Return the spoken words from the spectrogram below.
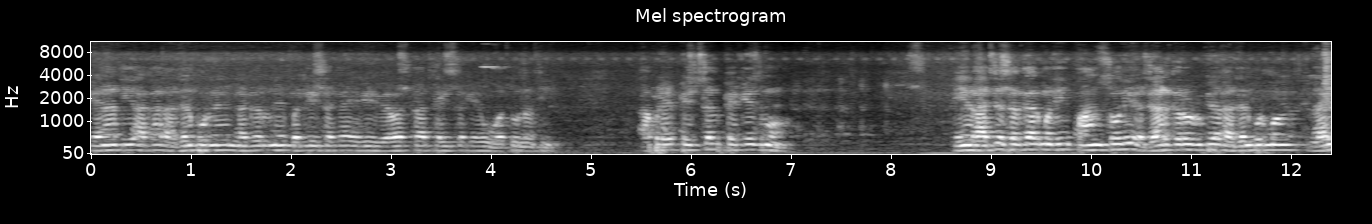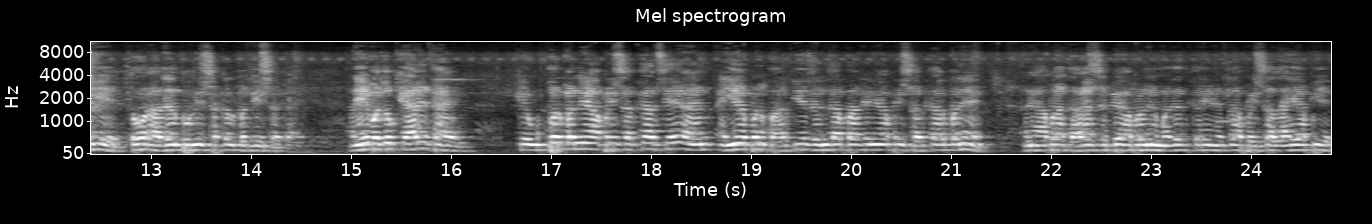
એનાથી આખા રાધનપુરને, નગરને બદલી શકાય એવી વ્યવસ્થા થઈ શકે એવું હોતું નથી. આપણે પેસ્ટલ પેકેજમાં અહીંયા રાજ્ય સરકારમાંથી પાંચસો થી હજાર કરોડ રૂપિયા રાધનપુરમાં લાવીએ તો રાધનપુરની શકલ બદલી શકાય. અને એ બધું ક્યારે થાય? કે ઉપર બને આપણી સરકાર છે અહીંયા પણ ભારતીય જનતા પાર્ટીની આપણી સરકાર બને અને આપણા ધારાસભ્ય આપણને મદદ કરીને એટલા પૈસા લાવી આપીએ.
